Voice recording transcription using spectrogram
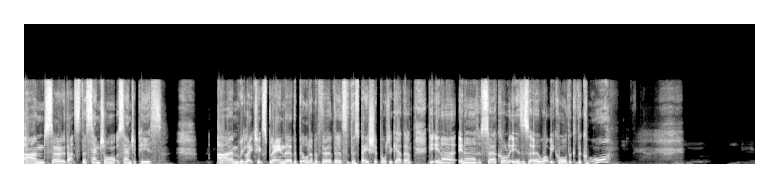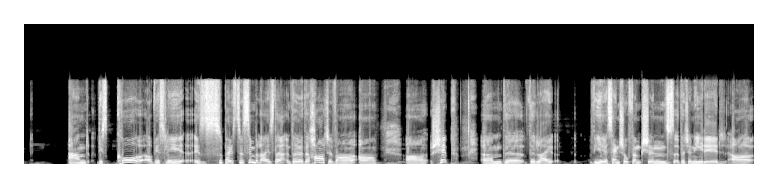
and so that's the central centerpiece. And we'd like to explain the, the build-up of the, the, the spaceship altogether. The inner inner circle is uh, what we call the the core. And this core obviously is supposed to symbolize the, the, the heart of our, our, our ship, um, the, the, the essential functions that are needed are,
